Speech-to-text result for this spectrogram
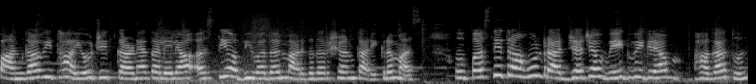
पानगाव इथं आयोजित करण्यात आलेल्या अस्थि अभिवादन मार्गदर्शन कार्यक्रमास उपस्थित राहून राज्याच्या वेगवेगळ्या भागातून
